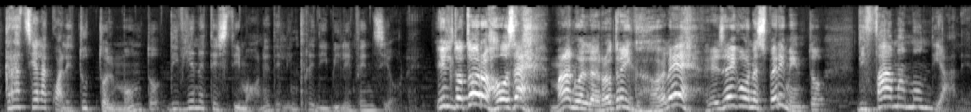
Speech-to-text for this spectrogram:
grazie alla quale tutto il mondo diviene testimone dell'incredibile invenzione. Il dottor José Manuel Rodrigo Olé esegue un esperimento di fama mondiale.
